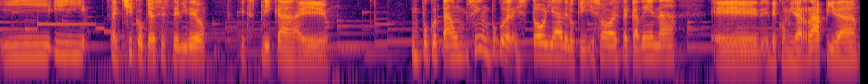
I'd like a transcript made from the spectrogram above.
Y, el chico que hace este video explica eh, un poco tan, sí, un poco de la historia de lo que hizo esta cadena eh, de, comida rápida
